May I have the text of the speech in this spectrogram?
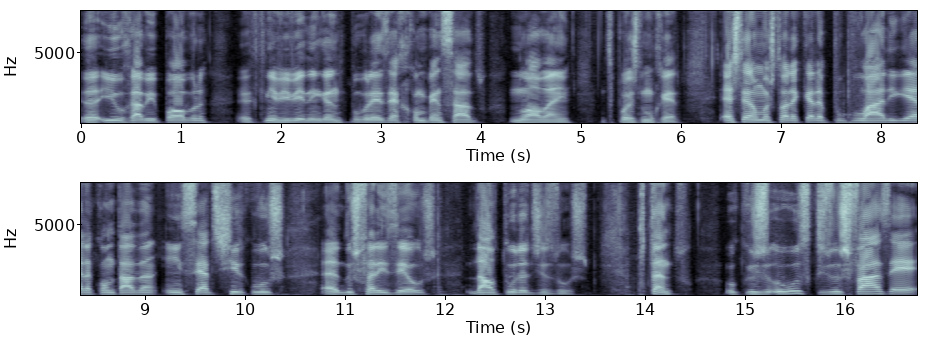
uh, e o rabi pobre, uh, que tinha vivido em grande pobreza, é recompensado no além depois de morrer. Esta era uma história que era popular e era contada em certos círculos uh, dos fariseus da altura de Jesus. Portanto, o, que, o uso que Jesus faz é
